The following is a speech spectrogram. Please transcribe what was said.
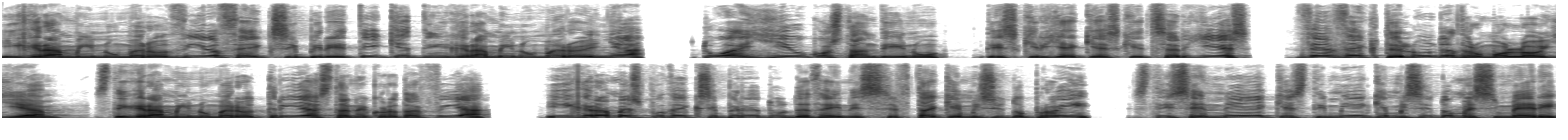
Η γραμμή νούμερο 2 θα εξυπηρετεί και την γραμμή νούμερο 9 του Αγίου Κωνσταντίνου. Τις Κυριακές και τις Αργίες δεν θα εκτελούνται δρομολόγια. Στη γραμμή νούμερο 3 στα νεκροταφεία οι γραμμές που θα εξυπηρετούνται θα είναι στις 7.30 το πρωί, στις 9 και στη 1.30 το μεσημέρι,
